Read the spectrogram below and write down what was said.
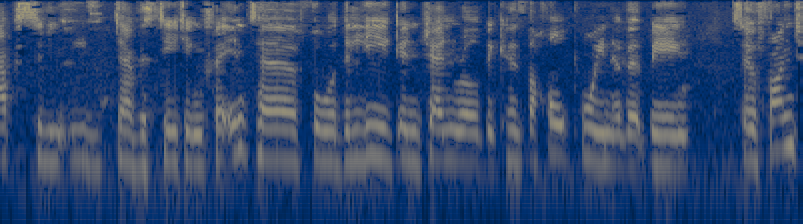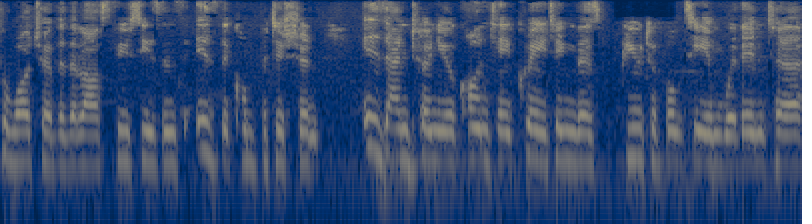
absolutely devastating for Inter, for the league in general, because the whole point of it being so fun to watch over the last few seasons is the competition, is Antonio Conte creating this beautiful team with Inter,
